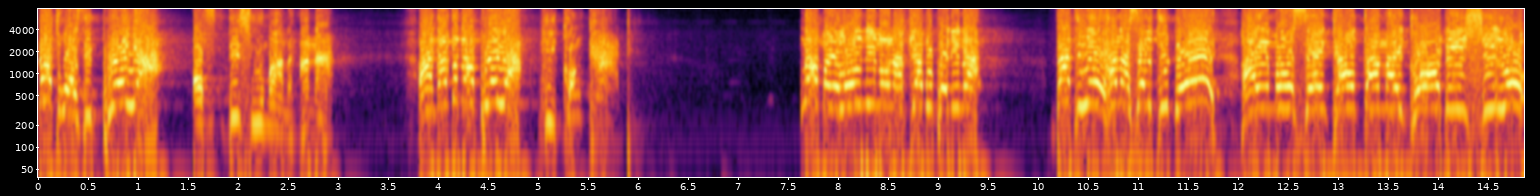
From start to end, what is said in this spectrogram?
That was the prayer of this woman, Hannah. And after that prayer, he conquered. N'agbanyeghị ndị nọ na Kiabu Penina, that year, Hannah said, Today, I must encounter my God in Shiloh.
